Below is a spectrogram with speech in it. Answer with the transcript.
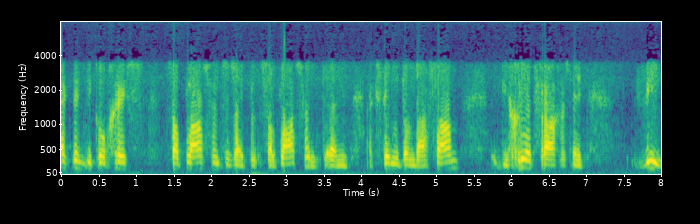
Ek dink die kongres sal plaasvind soos hy sal plaasvind en ek stem met hom daar saam. Die groot vraag is net wie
